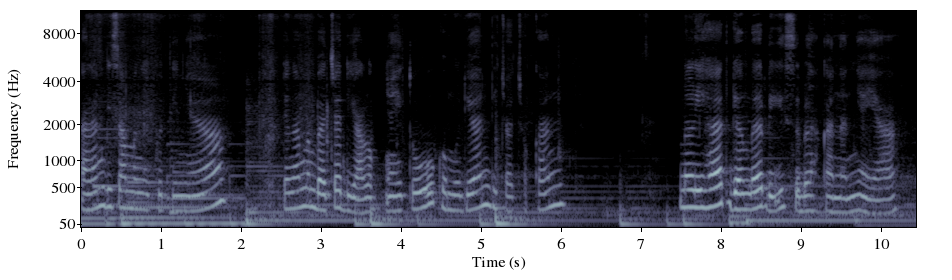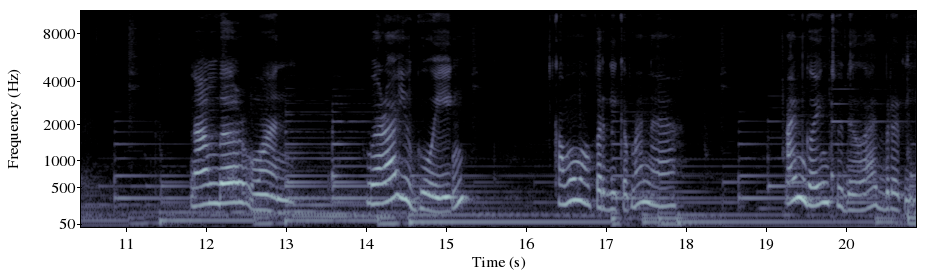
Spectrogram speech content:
Kalian bisa mengikutinya dengan membaca dialognya itu, kemudian dicocokkan melihat gambar di sebelah kanannya ya. Number one, where are you going? Kamu mau pergi ke mana? I'm going to the library.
